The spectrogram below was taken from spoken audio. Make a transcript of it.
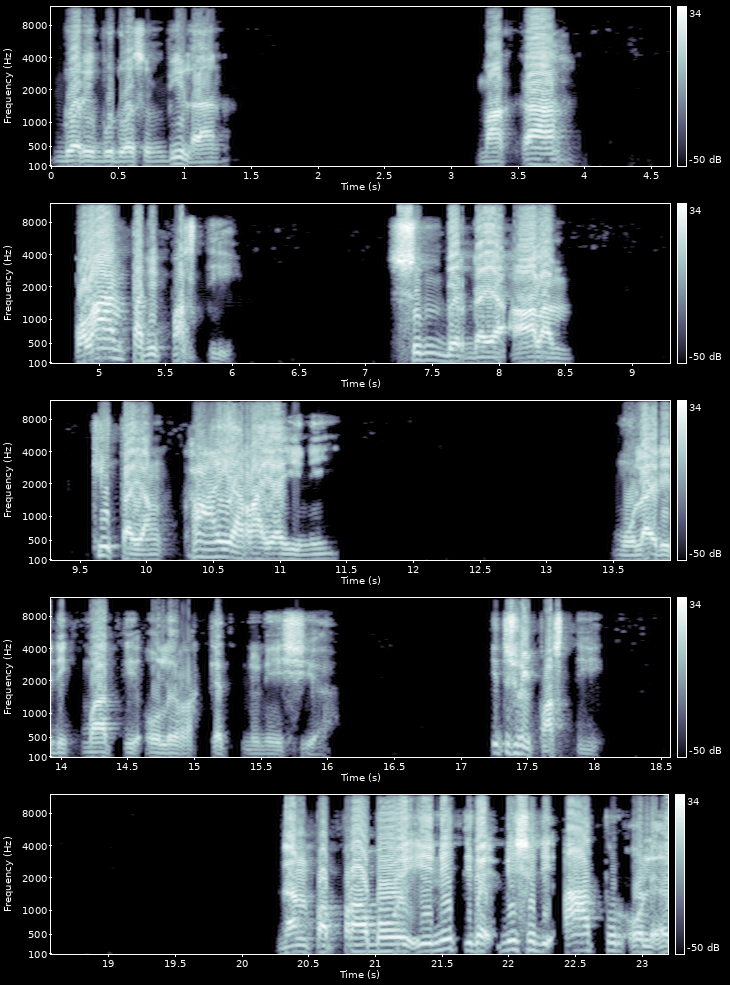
2004-2029, maka pelan tapi pasti sumber daya alam kita yang kaya raya ini mulai dinikmati oleh rakyat Indonesia. Itu sudah pasti. Dan Pak Prabowo ini tidak bisa diatur oleh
